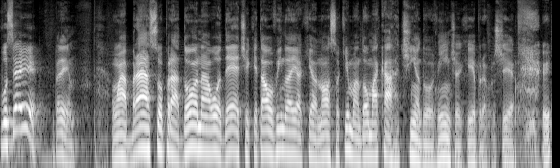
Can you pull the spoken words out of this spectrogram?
Você aí, peraí. Um abraço pra dona Odete, que tá ouvindo aí aqui, ó. Nossa, que mandou uma cartinha do ouvinte aqui pra você. E,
